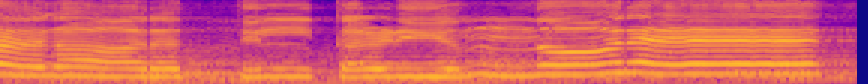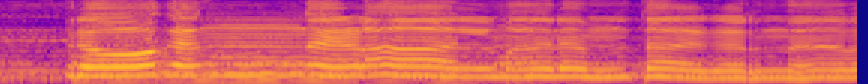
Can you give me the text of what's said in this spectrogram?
പാവാന്തകാരത്തിൽ കഴിയുന്നോരേ രോഗങ്ങളാൽ മനം തകർന്നവരെ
